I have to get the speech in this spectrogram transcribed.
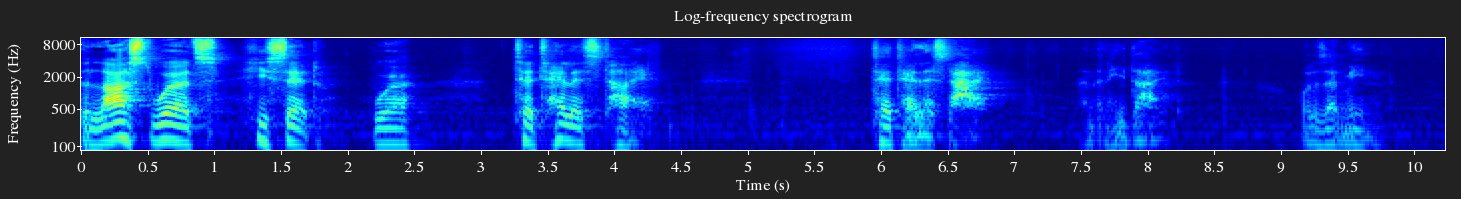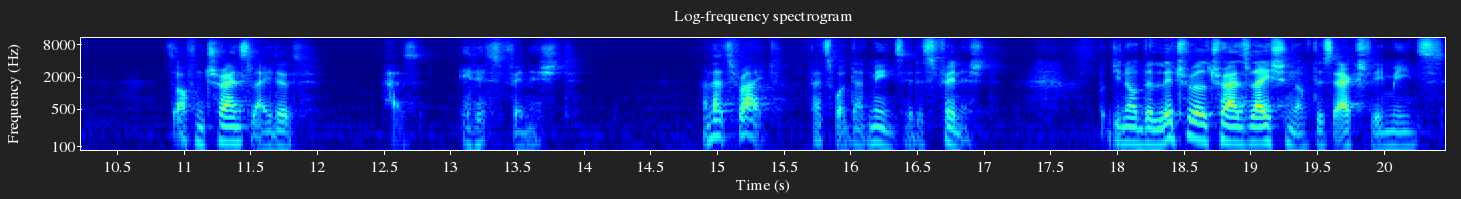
the last words he said were tetelestai. Tetelestai. And then he died. What does that mean? It's often translated as it is finished. And that's right. That's what that means. It is finished. But you know, the literal translation of this actually means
